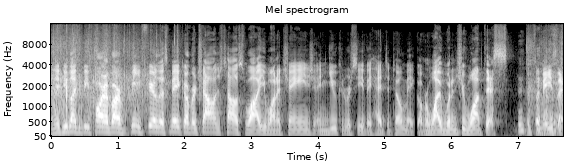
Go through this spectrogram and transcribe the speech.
And if you'd like to be part of our Be Fearless Makeover Challenge, tell us why you want to change, and you could receive a head to toe makeover. Why wouldn't you want this? It's amazing.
